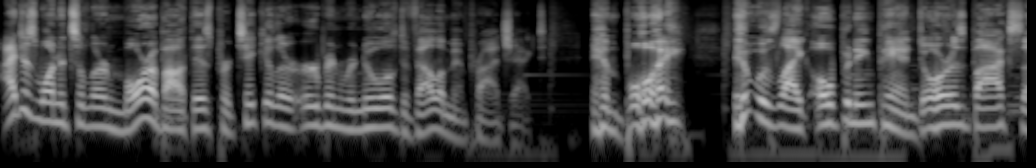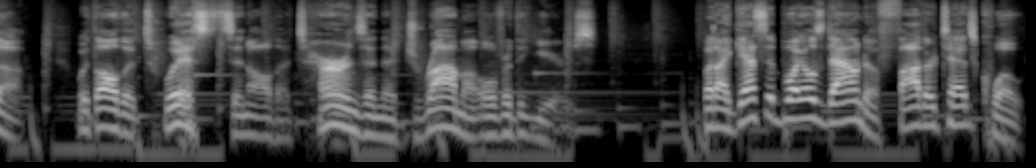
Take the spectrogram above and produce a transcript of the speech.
I just wanted to learn more about this particular urban renewal development project. And boy, it was like opening Pandora's box up with all the twists and all the turns and the drama over the years. But I guess it boils down to Father Ted's quote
